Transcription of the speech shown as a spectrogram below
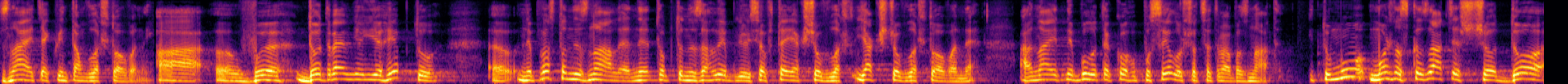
знають, як він там влаштований? А е, в, до Древнього Єгипту е, не просто не знали, не, тобто не заглиблюються в те, як що, влаш, як що влаштоване, а навіть не було такого посилу, що це треба знати. І тому можна сказати, що до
